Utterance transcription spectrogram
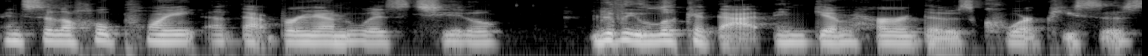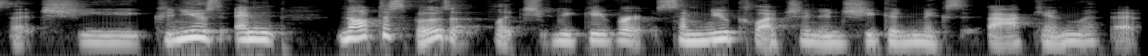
And so the whole point of that brand was to really look at that and give her those core pieces that she can use and not dispose of. Like we gave her some new collection and she could mix it back in with it.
